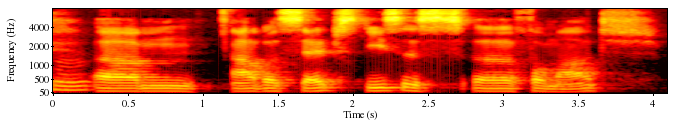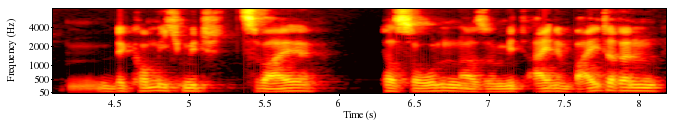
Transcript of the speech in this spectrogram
Mhm. Ähm, aber selbst dieses äh, Format bekomme ich mit zwei Personen, also mit einem weiteren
